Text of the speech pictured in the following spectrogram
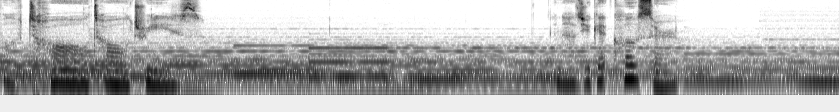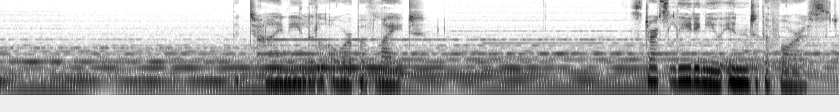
full of tall, tall trees. And as you get closer, the tiny little orb of light starts leading you into the forest.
